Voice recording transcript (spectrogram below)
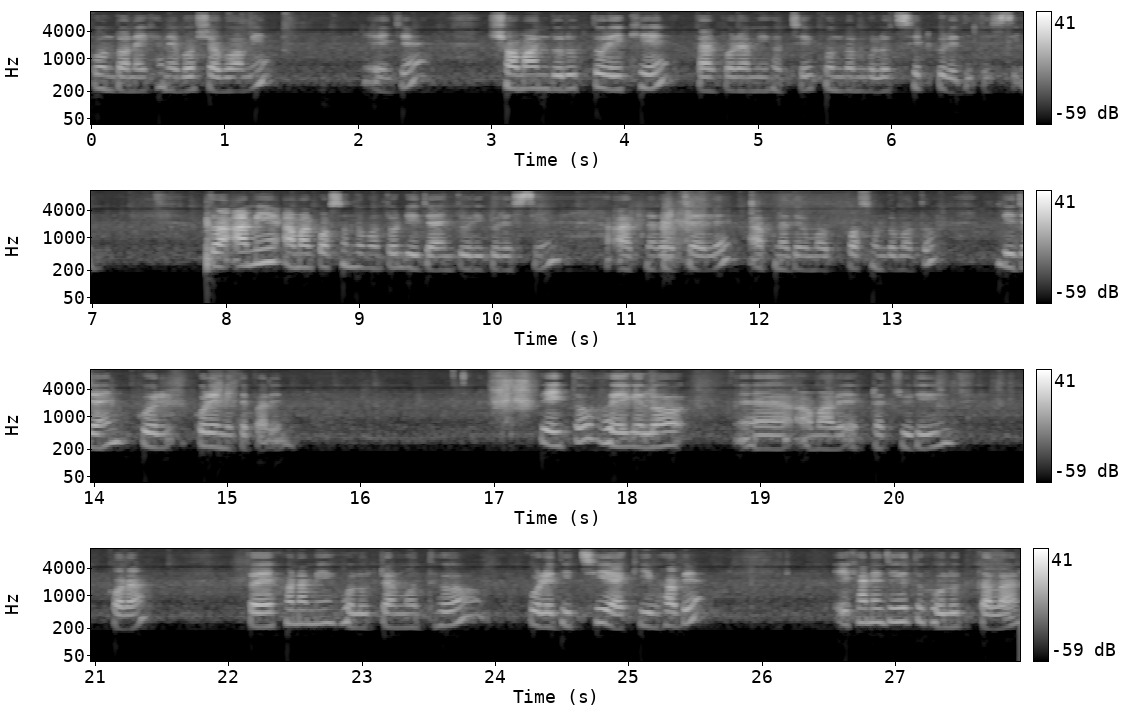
কুন্দন এখানে বসাবো আমি। এই যে সমান দূরত্ব রেখে তারপরে আমি হচ্ছে কুন্দনগুলো সেট করে দিতেছি। তো আমি আমার পছন্দ মতো ডিজাইন তৈরি করেছি। আপনারা চাইলে আপনাদের মত পছন্দ মতো ডিজাইন করে নিতে পারেন। এই তো হয়ে গেল আমার একটা চুরি করা। তো এখন আমি হলুদটার মধ্যেও করে দিচ্ছি একইভাবে। এখানে যেহেতু হলুদ কালার,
